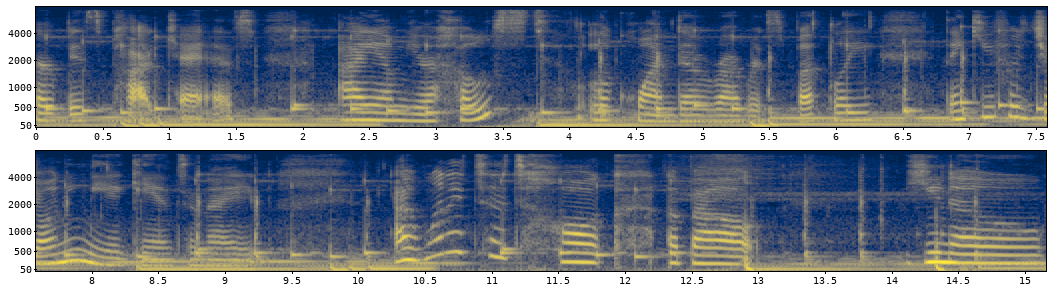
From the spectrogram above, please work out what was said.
Purpose podcast. I am your host, Laqwanda Roberts Buckley. Thank you for joining me again tonight. I wanted to talk about, you know,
